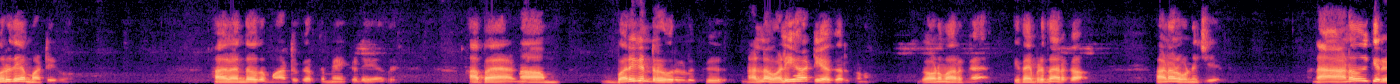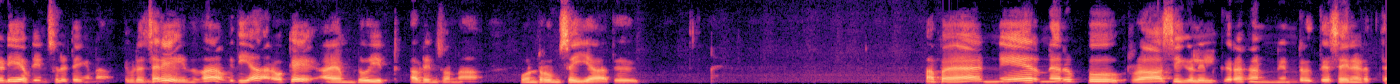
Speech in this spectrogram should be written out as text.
ஒருதே மாட்டிடுவோம். அதில் எந்த வித மாற்று கருத்துமே கிடையாது. அப்ப நாம் வருகின்றவர்களுக்கு நல்ல வழிகாட்டியாக இருக்கணும். கவனமா இருங்க. இதான் இப்படிதான் இருக்கான். ஆனால் ஒன்றும் செய்யாது. நான் அனுபவிக்க ரெடி அப்படின்னு சொல்லிட்டீங்கன்னா இப்படி சரி இதுதான் விதியா? Okay I am do it அப்படின்னு சொன்னா ஒன்றும் செய்யாது. அப்ப நேர் நெருப்பு ராசிகளில் கிரகம் நின்று திசை நடத்த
